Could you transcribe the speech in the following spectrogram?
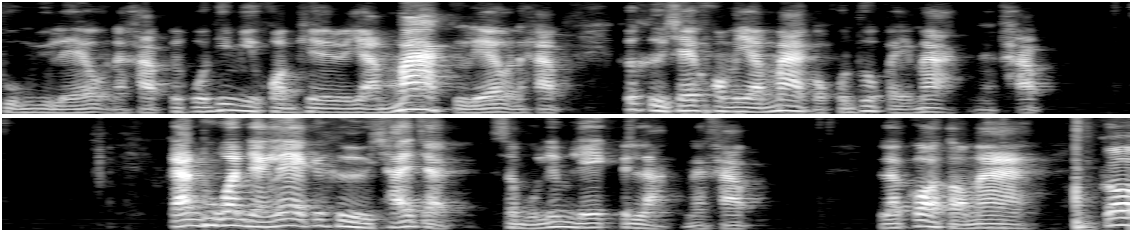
สูงอยู่แล้วนะครับ เป็นคนที่มีความพยายามมากอยู่แล้วนะครับ ก็คือใช้ความพยายามมากกว่าคนทั่วไปมากนะครับ การทวนอย่างแรกก็คือใช้จากสมุดเล่มเล็กเป็นหลักนะครับ แล้วก็ต่อมาก็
